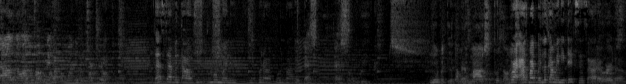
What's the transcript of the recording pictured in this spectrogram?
thousand, all I'm talking about from one nigga, you're trick. That's seven thousand. I'm on money. Yeah, what up? What about But it? that's That's so weak. Hmm? Yeah, but look how many miles she putting on that. Right, I was about, but look how many dicks inside of her though.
